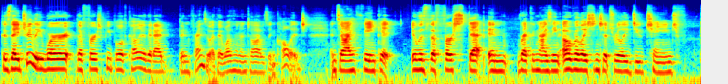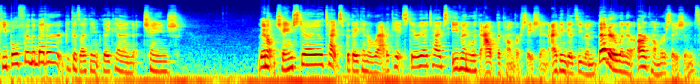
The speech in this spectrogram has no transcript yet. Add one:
because they truly were the first people of color that I'd been friends with. It wasn't until I was in college, and so I think it it was the first step in recognizing oh relationships really do change people for the better because I think they can change. They don't change stereotypes, but they can eradicate stereotypes even without the conversation. I think it's even better when there are conversations.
